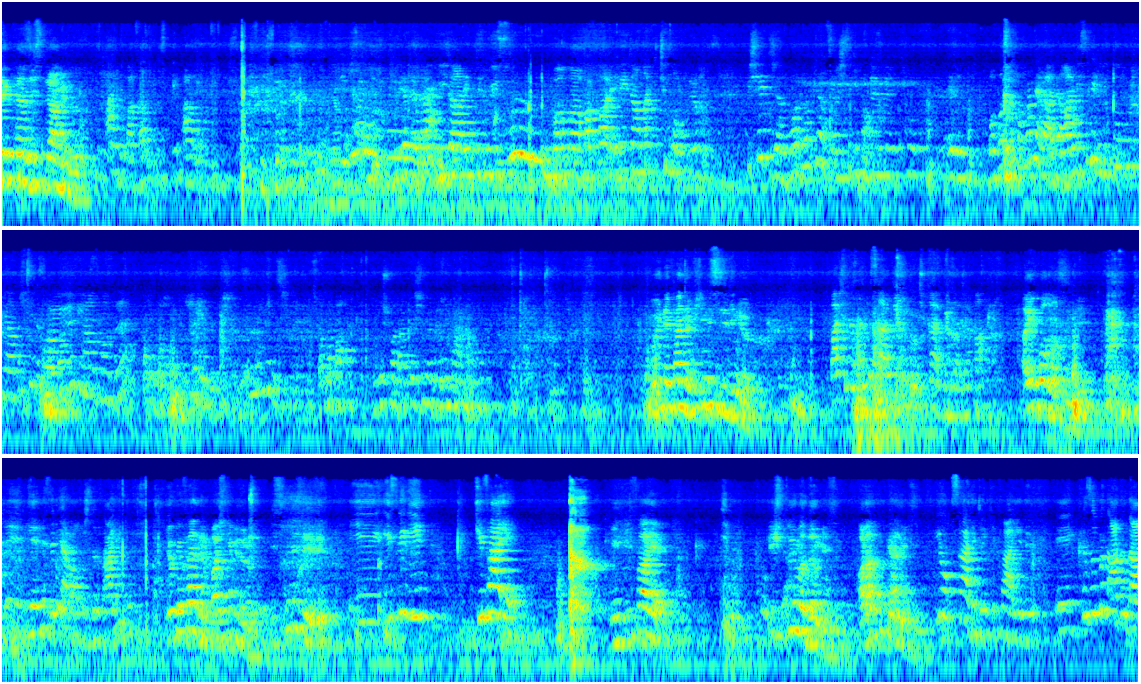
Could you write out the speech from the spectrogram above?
Dakikanızı istirham ediyorum. hadi bakalım kadar idare ettirmiyoruz. Vallahi bak var ya, heyecandan içim hopluyor. Bir şey diyeceğim, bu arada biraz yaşlı gibi. Evet, babası falan herhalde, ailesiyle birlikte olduğunu yazmış mıydı? Sonra böyle mi yazmadı? Allah Allah, hayırdır. Bana bak, konuşmadan kaşınma gözüm. Buyurun efendim, şimdi sizi dinliyorum. Başınıza bir sargı çıkardınız acaba? Ayıp olmasın diye. Ee, yerinizi mi yaramıştınız? Ayıp. Yok efendim, başka bir durum. İsminiz neydi? Ee, ismi değil, kifaye. İntifaye. Hiç duymadığım bir isim. Arap mı geldi isim? Yok sadece kifayedir. Ee, kızımın adı da...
